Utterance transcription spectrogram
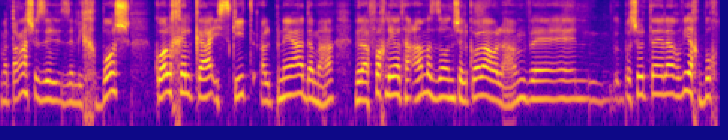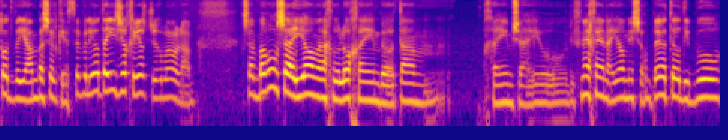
המטרה שזה זה לכבוש כל חלקה עסקית על פני האדמה, ולהפוך להיות האמזון של כל העולם, ופשוט אה, להרוויח בוכטות וימבה של כסף, ולהיות האיש הכי עשיר בעולם. עכשיו, ברור שהיום אנחנו לא חיים באותם חיים שהיו לפני כן, היום יש הרבה יותר דיבור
